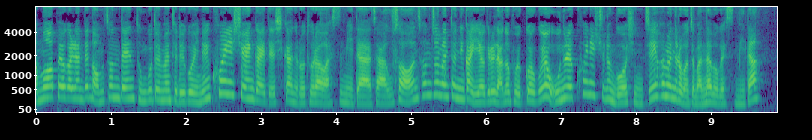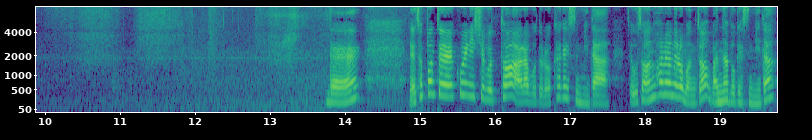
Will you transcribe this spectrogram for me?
암호화폐와 관련된 엄선된 정보들만 드리고 있는 코인 이슈 앤 가이드 시간으로 돌아왔습니다. 자, 우선 선주 멘토님과 이야기를 나눠볼 거고요. 오늘의 코인 이슈는 무엇인지 화면으로 먼저 만나보겠습니다. 네. 네, 첫 번째 코인 이슈부터 알아보도록 하겠습니다. 자, 우선 화면으로 먼저 만나보겠습니다.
